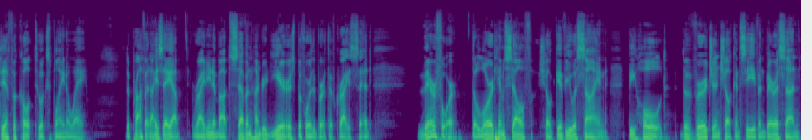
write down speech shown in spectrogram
difficult to explain away. The prophet Isaiah, writing about 700 years before the birth of Christ, said, Therefore, the Lord himself shall give you a sign. Behold, the virgin shall conceive and bear a son,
